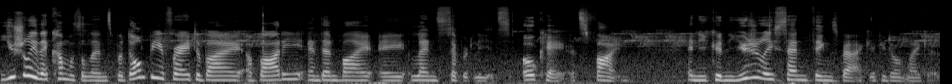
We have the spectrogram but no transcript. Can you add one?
Usually they come with a lens, but don't be afraid to buy a body and then buy a lens separately. It's okay, it's fine. And you can usually send things back if you don't like it.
